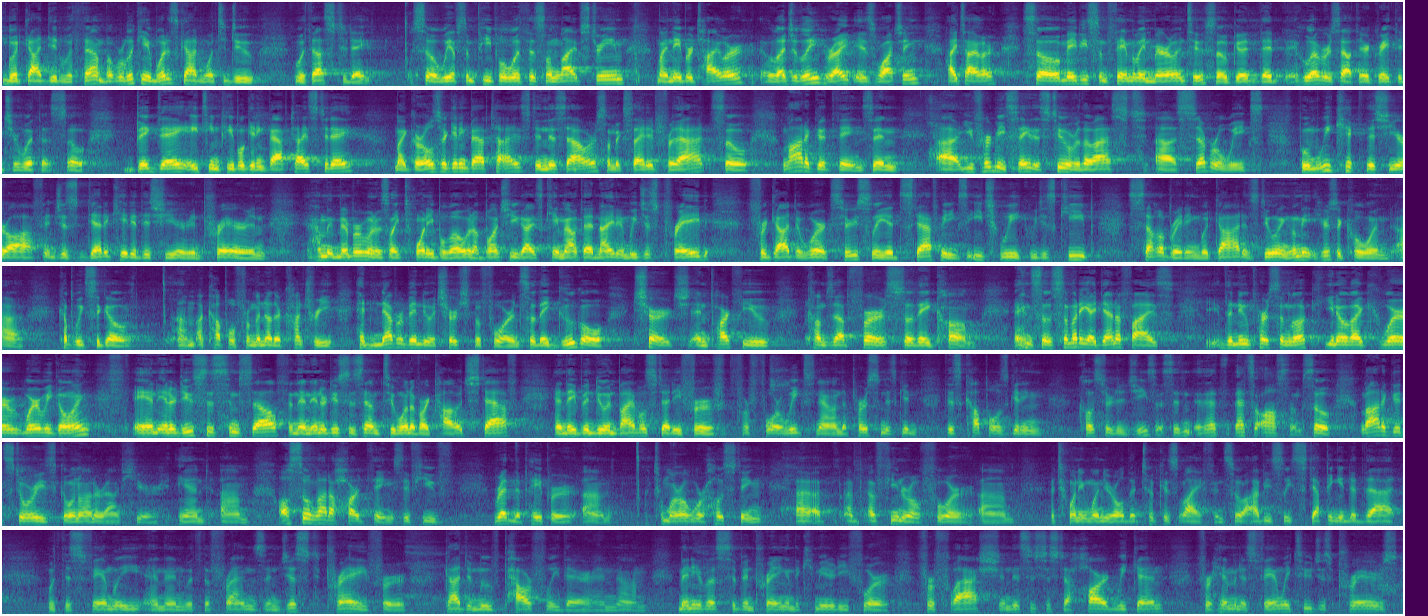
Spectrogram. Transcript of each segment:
what God did with them, but we're looking at what does God want to do with us today. So we have some people with us on live stream. My neighbor Tyler, allegedly, right, is watching. Hi, Tyler. So maybe some family in Maryland too. So good that whoever's out there, great that you're with us. So big day, 18 people getting baptized today. My girls are getting baptized in this hour, so I'm excited for that. So a lot of good things. And uh, you've heard me say this too over the last uh, several weeks. But when we kicked this year off and just dedicated this year in prayer, and how many remember when it was like 20 below and a bunch of you guys came out that night and we just prayed for God to work? Seriously, at staff meetings each week, we just keep celebrating what God is doing. Let me, here's a cool one. Uh, a couple weeks ago, um, a couple from another country had never been to a church before. And so they Google church, and Parkview comes up first, so they come. And so somebody identifies the new person look, you know, like where, where are we going? And introduces himself and then introduces them to one of our college staff. And they've been doing Bible study for, for four weeks now. And the person is getting, this couple is getting closer to Jesus. Isn't, that's, that's awesome. So, a lot of good stories going on around here. And um, also a lot of hard things. If you've read in the paper, um, tomorrow we're hosting a, a, a funeral for. Um, a 21 year old that took his life. And so, obviously, stepping into that with this family and then with the friends, and just pray for God to move powerfully there. And um, many of us have been praying in the community for, for Flash, and this is just a hard weekend for him and his family, too. Just prayers,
